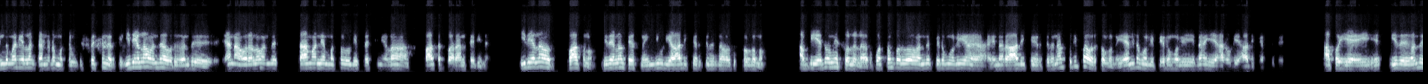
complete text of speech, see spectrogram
இந்த மாதிரி எல்லாம் கன்னட மக்களுக்கு பிரச்சனை இருக்கு. இதையெல்லாம் வந்து அவர் வந்து ஏன்னா அவரெல்லாம் வந்து சாமானிய மக்களுடைய பிரச்சனையெல்லாம் பார்த்துப்பாரான்னு தெரியல. இதையெல்லாம் அவர் பார்க்கணும். இதையெல்லாம் பேசணும். இந்தியுடைய ஆதிக்கம் இருக்குதுன்னு அவர் சொல்லணும். அப்படி எதுவுமே சொல்லல. அவர் பத்தொன்பது ரூபா வந்து பிறமொழி என்னோட ஆதிக்கம் இருக்குதுன்னா குறிப்பா அவர் சொல்லணும். எந்த மொழி பெருமொழின்னா யாருடைய ஆதிக்கம் இருக்குது? அப்ப இது வந்து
